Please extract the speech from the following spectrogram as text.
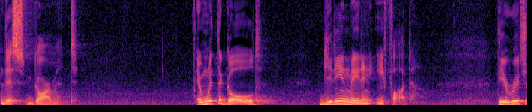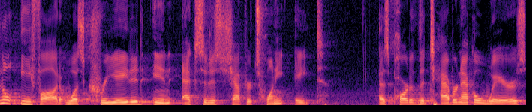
this garment. And with the gold, Gideon made an ephod. The original ephod was created in Exodus chapter 28 as part of the tabernacle wares,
